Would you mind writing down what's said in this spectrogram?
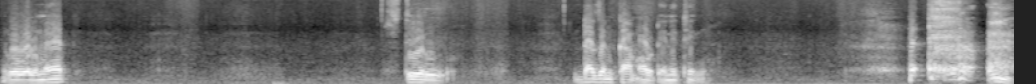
Google Map. Still doesn't come out anything.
